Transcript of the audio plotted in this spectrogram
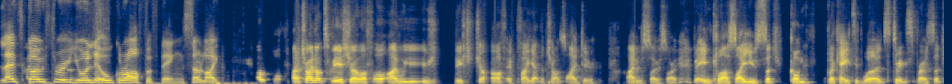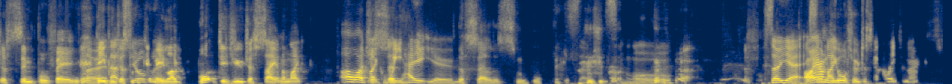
let's go through your little graph of things. So, like, I try not to be a show off, or I will usually show off if I get the chance. I do. I'm so sorry, but in class I use such complicated words to express such a simple thing. No, People just look at me thing. like, "What did you just say?" And I'm like, Oh, I just Like said we hate you. the cell is small. small. So yeah, I so am like, the auto decaffeinating axe.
